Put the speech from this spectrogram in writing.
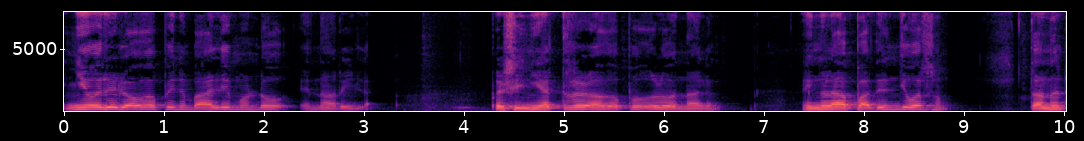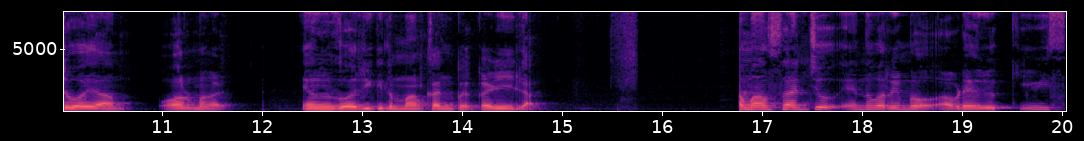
ഇനി ഒരു ലോകകപ്പിന് ബാല്യമുണ്ടോ എന്നറിയില്ല. പക്ഷെ ഇനി എത്ര ലോകകപ്പുകൾ വന്നാലും നിങ്ങൾ ആ പതിനഞ്ച് വർഷം തന്നിട്ട് പോയ ആ ഓർമ്മകൾ ഞങ്ങൾക്ക് ഒരിക്കലും മറക്കാൻ കഴിയില്ല. അവസാനിച്ചു എന്ന് പറയുമ്പോൾ അവിടെ ഒരു കിവീസ്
